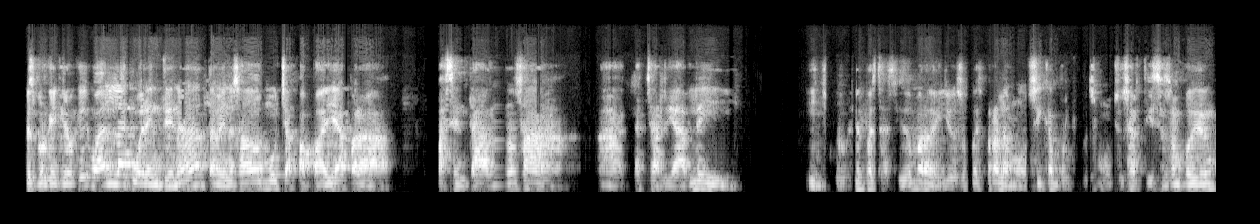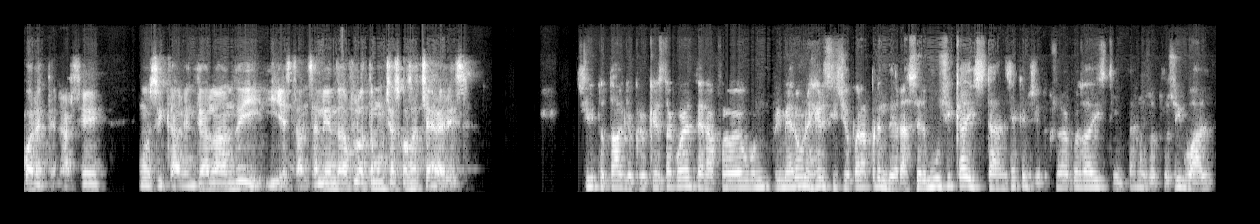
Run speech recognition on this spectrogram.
pues porque creo que igual la cuarentena también nos ha dado mucha papaya para, sentarnos a, a cacharrearle y, y yo creo que pues ha sido maravilloso pues para la música porque pues muchos artistas han podido encuarentenarse musicalmente hablando y, y, están saliendo a flote muchas cosas chéveres. Sí, total. Yo creo que esta cuarentena fue un, primero un ejercicio para aprender a hacer música a distancia, que yo siento que es una cosa distinta. Nosotros igual,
